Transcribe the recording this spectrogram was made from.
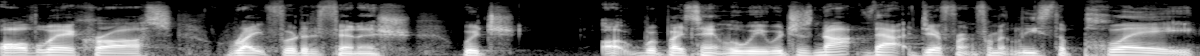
all the way across right-footed finish, which. Uh, by St. Louis, which is not that different from at least the play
